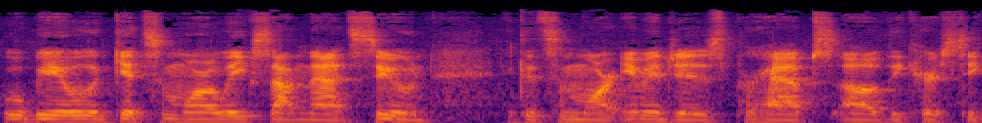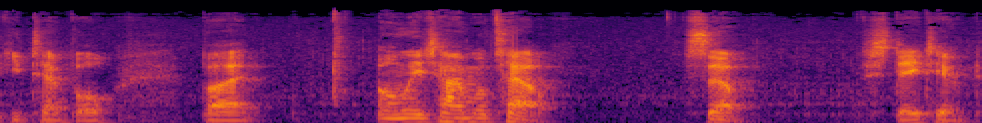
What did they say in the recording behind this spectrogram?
we'll be able to get some more leaks on that soon and get some more images perhaps of the Cursed Tiki Temple. But only time will tell. So stay tuned.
